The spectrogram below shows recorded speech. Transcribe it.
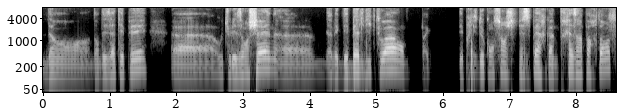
dans, dans des ATP, euh, où tu les enchaînes euh, avec des belles victoires, des prises de conscience, j'espère, quand même très importantes.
